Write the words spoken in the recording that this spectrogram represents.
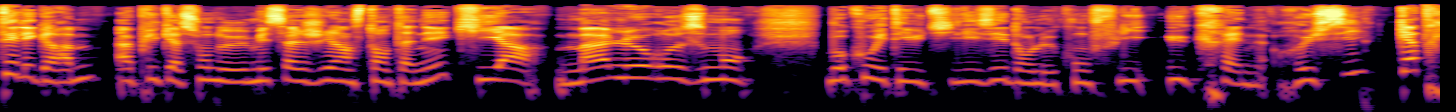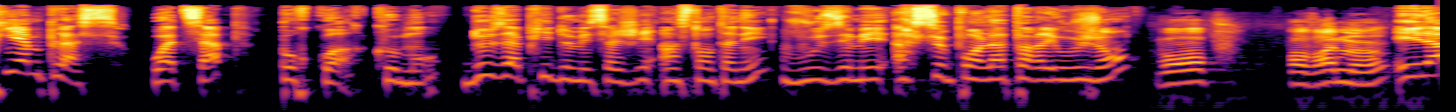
Telegram, application de messagerie instantanée qui a malheureusement beaucoup été utilisée dans le conflit Ukraine-Russie. Quatrième place, WhatsApp. Pourquoi Comment Deux applis de messagerie instantanée. Vous aimez à ce point-là parler aux gens Bon, pas vraiment. et là,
